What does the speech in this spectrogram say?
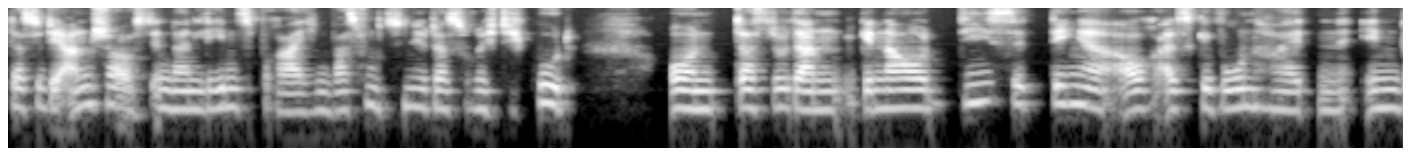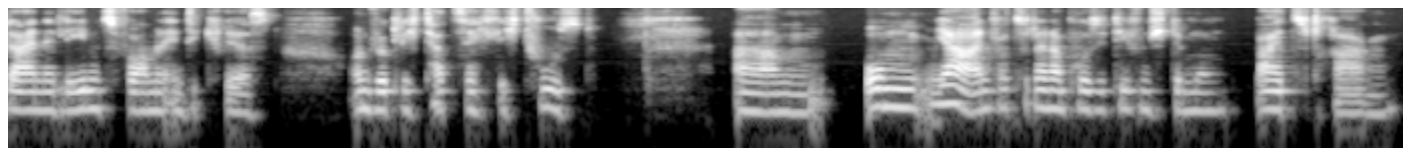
dass du dir anschaust in deinen Lebensbereichen, was funktioniert da so richtig gut? Und dass du dann genau diese Dinge auch als Gewohnheiten in deine Lebensformel integrierst und wirklich tatsächlich tust, ähm, um, ja, einfach zu deiner positiven Stimmung beizutragen.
